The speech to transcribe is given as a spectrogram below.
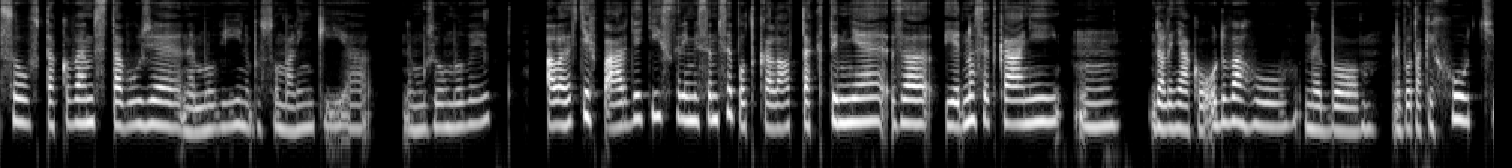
jsou v takovém stavu, že nemluví nebo jsou malinký a nemůžou mluvit. Ale těch pár dětí, s kterými jsem se potkala, tak ty mě za jedno setkání mm, dali nějakou odvahu nebo, nebo taky chuť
